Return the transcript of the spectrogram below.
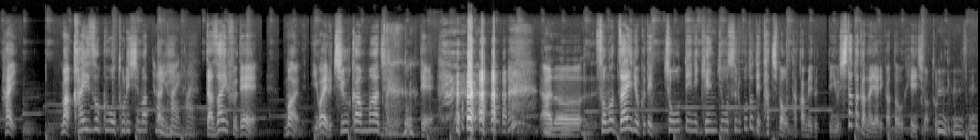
はい。まあ海賊を取り締まったはり、いはいはい。太宰府でまあいわゆる中間マージンを取って あのその財力で朝廷に献上することで立場を高めるっていうしたたかなやり方を兵士は取っていくんですね、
